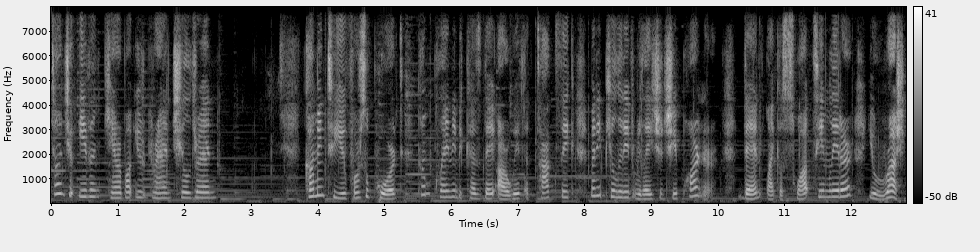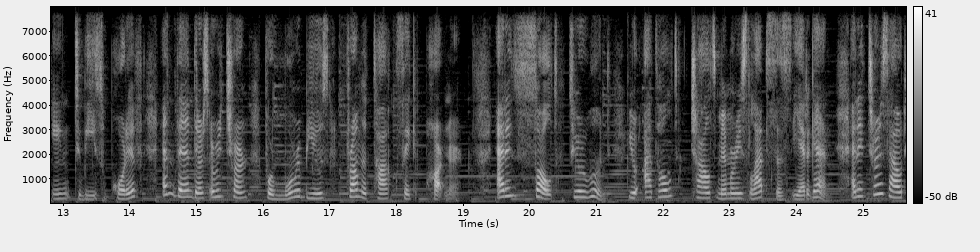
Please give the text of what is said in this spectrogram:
Don't you even care about your grandchildren? Coming to you for support, complaining because they are with a toxic, manipulative relationship partner. Then, like a SWAT team leader, you rush in to be supportive, and then there's a return for more abuse from the toxic partner. Adding salt to your wound, your adult child's memories lapses yet again, and it turns out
